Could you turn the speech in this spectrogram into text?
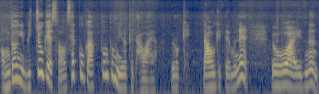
엉덩이 밑쪽에서 색구가 뿜뿜 이렇게 나와요. 이렇게 나오기 때문에 요 아이는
